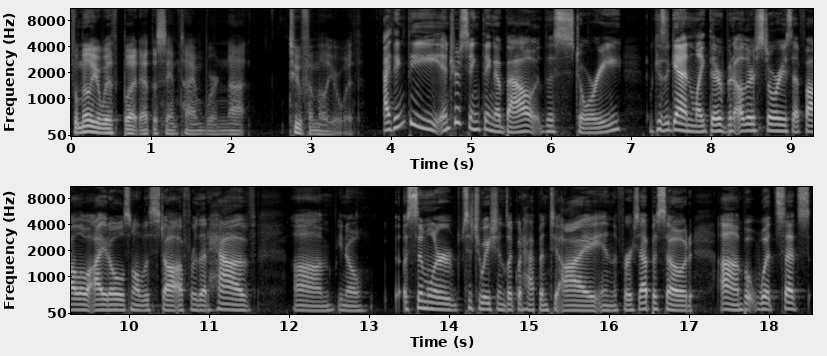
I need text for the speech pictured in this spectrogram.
familiar with, but at the same time, we're not too familiar with. I think the interesting thing about this story, because again, like there have been other stories that follow idols and all this stuff, or that have, um, you know, a similar situations like what happened to Ai in the first episode. Um, but what sets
